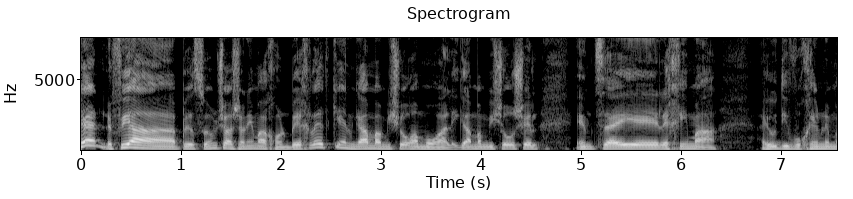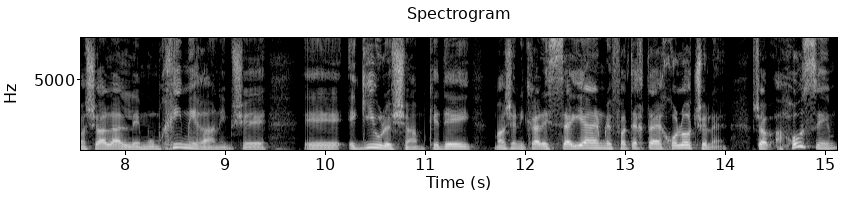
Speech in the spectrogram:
כן, לפי הפרסומים של השנים האחרונות, בהחלט כן, גם במישור המורלי, גם במישור של אמצעי אה, לחימה. היו דיווחים למשל על מומחים איראנים שהגיעו לשם כדי, מה שנקרא, לסייע להם לפתח את היכולות שלהם. עכשיו, החוסים,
